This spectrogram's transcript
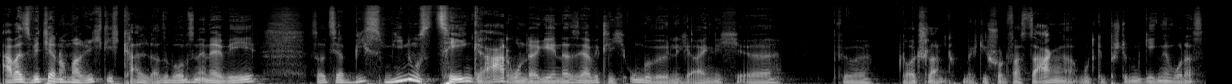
Aber es wird ja nochmal richtig kalt. Also bei uns in NRW soll es ja bis minus 10 Grad runtergehen. Das ist ja wirklich ungewöhnlich eigentlich äh, für Deutschland, möchte ich schon fast sagen. Na gut, gibt bestimmt Gegenden, wo das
